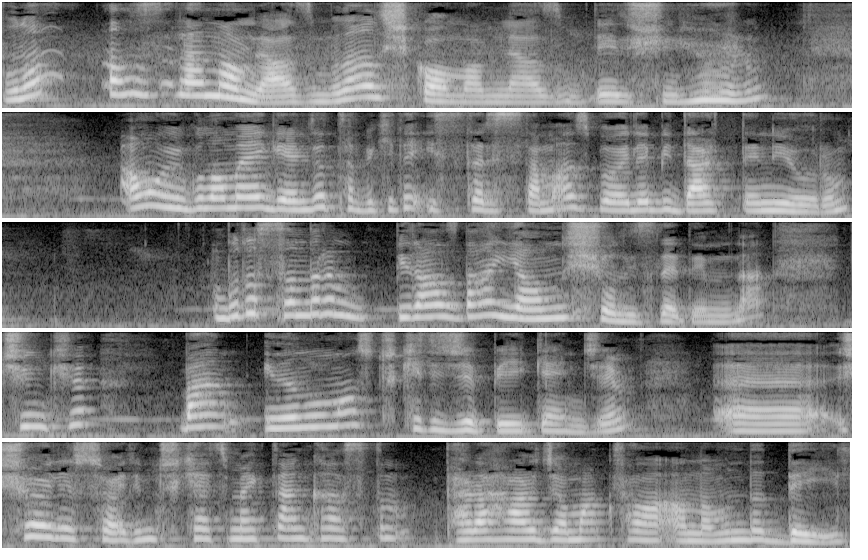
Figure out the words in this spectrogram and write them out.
buna hazırlanmam lazım. Buna alışık olmam lazım diye düşünüyorum. Ama uygulamaya gelince tabii ki de ister istemez böyle bir dertleniyorum. Bu da sanırım biraz daha yanlış yol izlediğimden. Çünkü ben inanılmaz tüketici bir gencim. Ee, şöyle söyleyeyim tüketmekten kastım para harcamak falan anlamında değil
